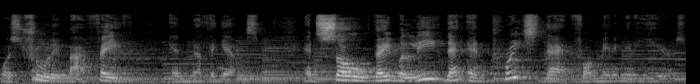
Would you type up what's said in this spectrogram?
was truly by faith and nothing else. And so they believed that and preached that for many, many years.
